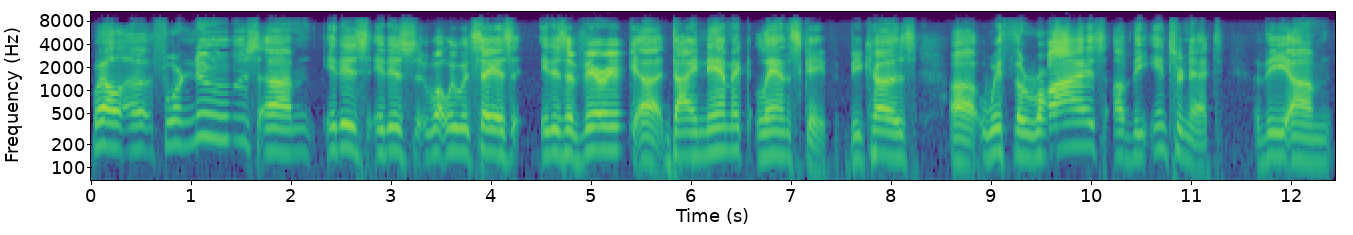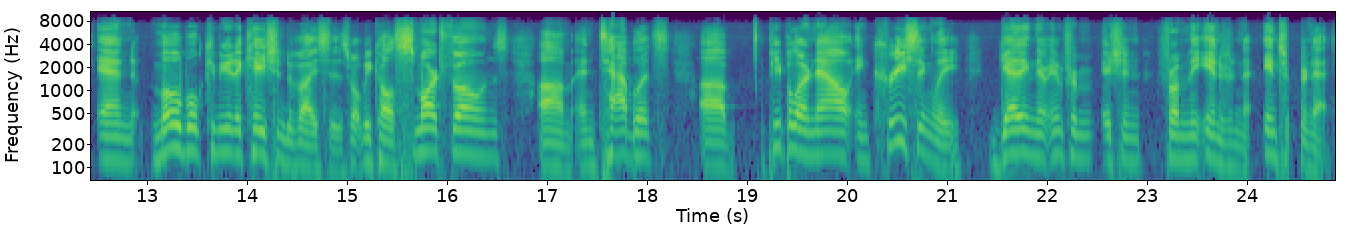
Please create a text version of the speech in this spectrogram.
Well, uh, for news, um, it is it is what we would say is it is a very uh, dynamic landscape because uh, with the rise of the internet, the um, and mobile communication devices, what we call smartphones um, and tablets, uh, people are now increasingly getting their information from the internet. Internet.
